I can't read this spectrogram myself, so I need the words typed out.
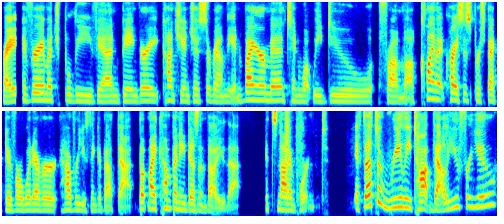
right? I very much believe in being very conscientious around the environment and what we do from a climate crisis perspective or whatever, however you think about that. But my company doesn't value that. It's not important. If that's a really top value for you,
